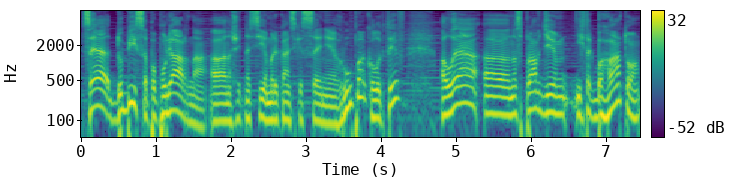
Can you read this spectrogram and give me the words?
Це до біса популярна а, значить, на цій американській сцені група, колектив, але е, насправді їх так багато.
